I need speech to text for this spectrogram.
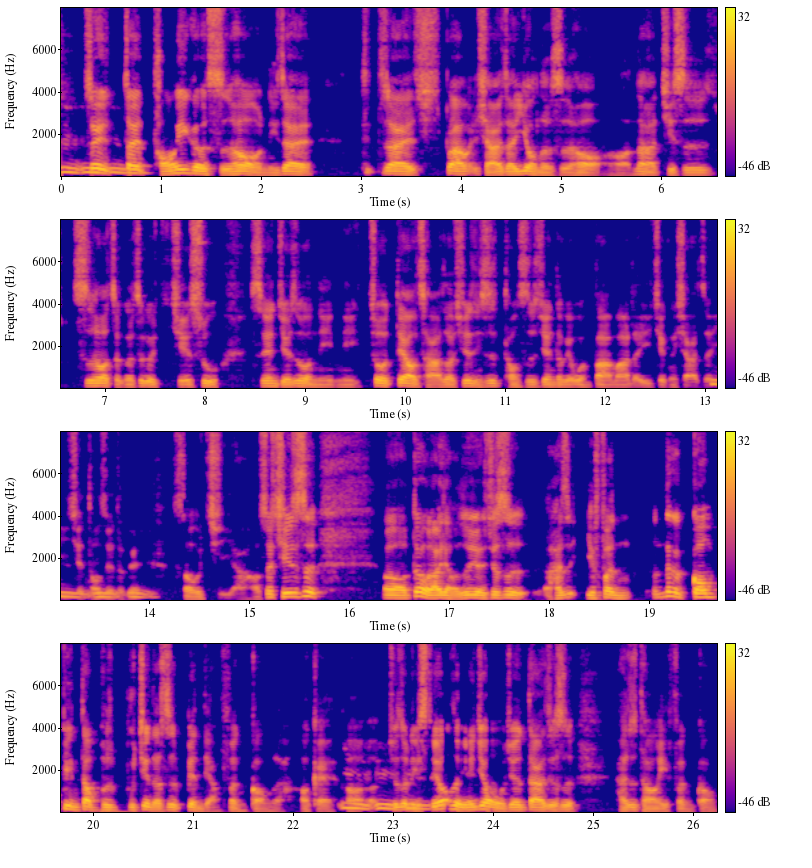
嗯，所以在同一个时候，你在。在爸小孩在用的时候哦，那其实之后整个这个结束实验结束，你你做调查的时候，其实你是同时间都可以问爸妈的意见跟小孩子的意见，同时都可以收集啊。所以其实是呃，对我来讲，我就觉得就是还是一份那个工并倒不不见得是变两份工了。OK，哦，就是你使用者研究，我觉得大概就是还是同样一份工，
